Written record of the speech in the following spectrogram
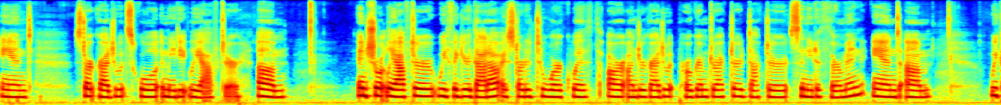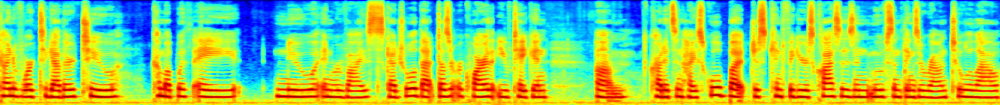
and start graduate school immediately after. Um, and shortly after we figured that out, I started to work with our undergraduate program director, Dr. Sunita Thurman, and um, we kind of worked together to come up with a new and revised schedule that doesn't require that you've taken um, credits in high school, but just configures classes and moves some things around to allow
